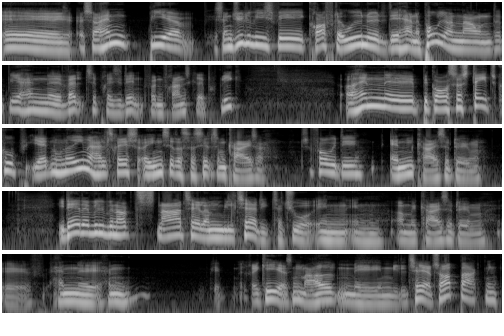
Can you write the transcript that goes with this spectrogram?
Øh, så han bliver sandsynligvis ved groft at udnytte det her Napoleon-navn, der bliver han øh, valgt til præsident for den franske republik. Og han øh, begår så statskup i 1851 og indsætter sig selv som kejser. Så får vi det anden kejserdømme. I dag der vil vi nok snarere tale om en militærdiktatur end, end om et kejserdømme. Øh, han, øh, han regerer sådan meget med militærets opbakning.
